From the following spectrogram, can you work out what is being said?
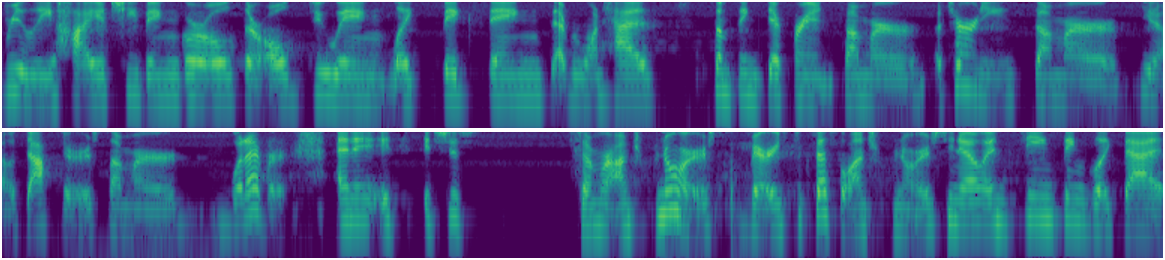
really high achieving girls. They're all doing like big things. Everyone has something different. Some are attorneys, some are, you know, doctors, some are whatever. And it, it's, it's just, some are entrepreneurs, very successful entrepreneurs, you know, and seeing things like that,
